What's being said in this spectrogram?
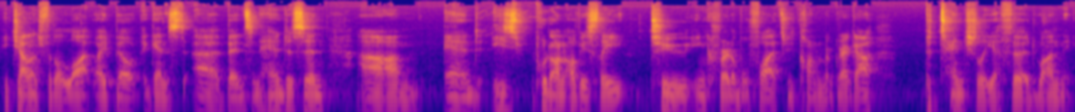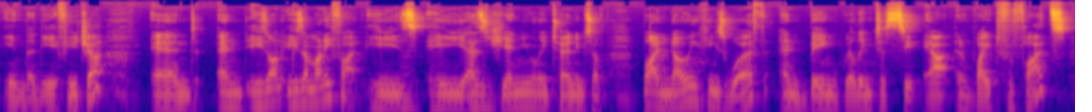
He challenged for the lightweight belt against uh, Benson Henderson, um, and he's put on obviously two incredible fights with Conor McGregor, potentially a third one in the near future. And and he's on he's a money fight. He's he has genuinely turned himself by knowing his worth and being willing to sit out and wait for fights.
